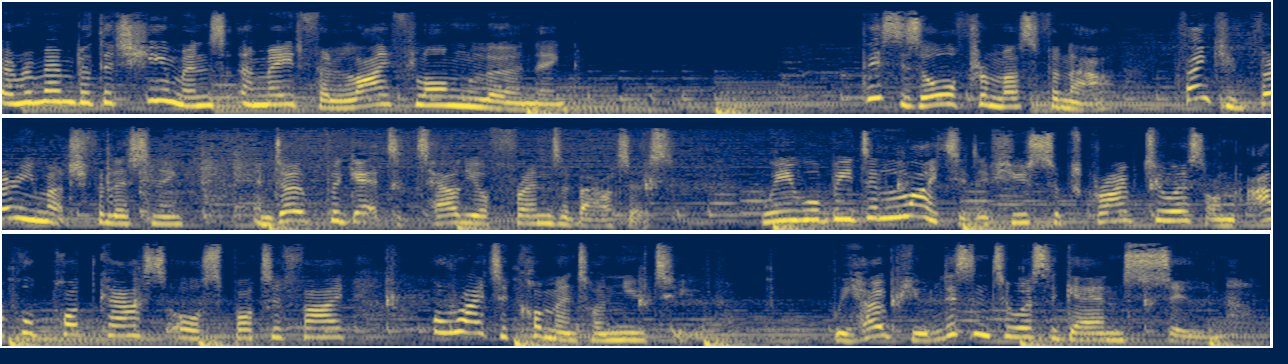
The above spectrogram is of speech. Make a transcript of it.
and remember that humans are made for lifelong learning. This is all from us for now. Thank you very much for listening, and don't forget to tell your friends about us. We will be delighted if you subscribe to us on Apple Podcasts or Spotify, or write a comment on YouTube. We hope you listen to us again soon.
